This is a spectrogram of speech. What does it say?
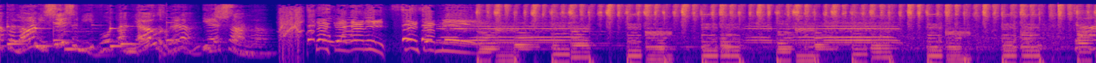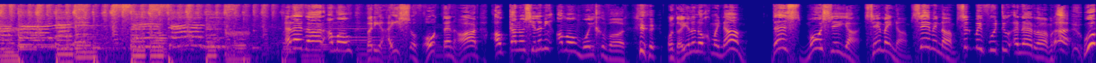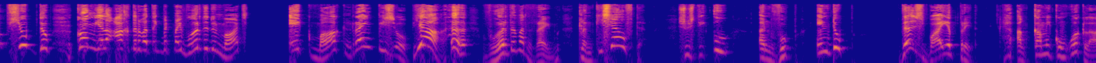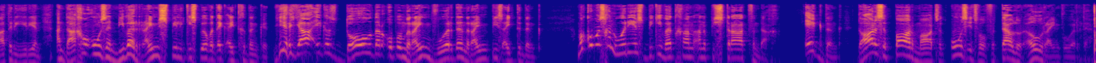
Takalani Sesemi word aan jou gebring, Eersanna. Takalani Sesame. Hallo daar almal by die huis of hot en haar. Al kan ons julle nie almal mooi gewaar. Onthou julle nog my naam? Dis Moshe ja. Sê my naam. Sê my naam. Sit my foto in 'n raam. Hoep shoep doep. Kom julle agter wat ek met my woorde doen, maat. Ek maak rympies op. Ja. woorde wat rym klink dieselfde. Soos die oe in woep en doep. Dis baie pret. En Kammy kom ook later hierheen en dan gaan ons 'n nuwe rymspeletjie speel wat ek uitgedink het. Ja, ja, ek is dol daarop om rymwoorde en rympies uit te dink. Maar kom ons gaan hoor eers bietjie wat gaan aan op die straat vandag. Ek dink daar is 'n paar maats wat ons iets wil vertel oor hul rymwoorde.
